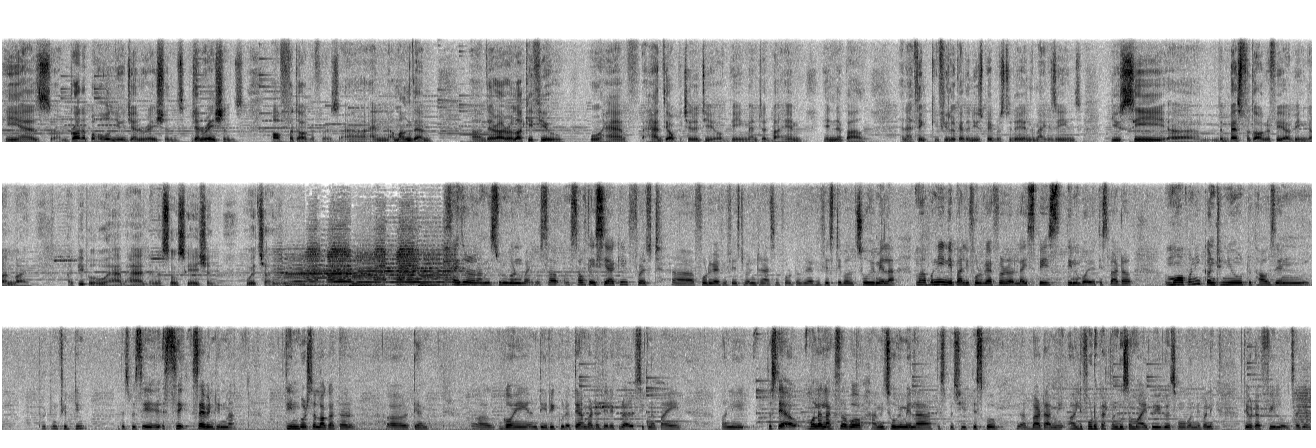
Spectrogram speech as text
he has um, brought up a whole new generations, generations of photographers. Uh, and among them, uh, there are a lucky few who have had the opportunity of being mentored by him in Nepal and I think if you look at the newspapers today and the magazines, you see uh, the best photography are being done by, by people who have had an association with Shahidul. Saidul अलामले सुरु गर्नुभएको साउ south एसियाकै first photography festival international photography festival सोभी मेलामा पनि Nepali फोटोग्राफरहरूलाई space दिनुभयो त्यसबाट म पनि continue two thousand thirteen fifteen त्यसपछि सेभेन्टिनमा तिन वर्ष लगातार त्यहाँ गएँ अनि धेरै कुरा त्यहाँबाट धेरै कुराहरू सिक्न पाएँ। अनि जस्तै मलाई लाग्छ अब हामी छोबी मेला त्यसपछि त्यसको बाट हामी अहिले फोटो काठमाडौँसम्म आइपुगेको छौँ भन्ने पनि त्यो एउटा फिल हुन्छ क्या।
